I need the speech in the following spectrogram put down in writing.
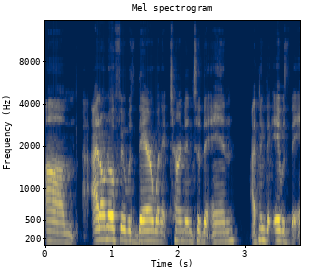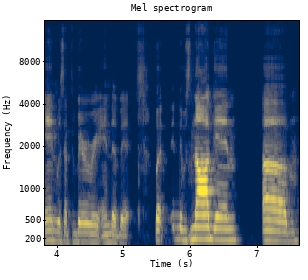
Um, I don't know if it was there when it turned into The N. I think that it was The N was at the very very end of it, but it was Noggin. Um,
